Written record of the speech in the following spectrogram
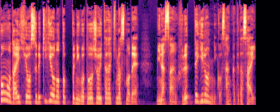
本を代表する企業のトップにご登場いただきますので皆さんふるって議論にご参加ください。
